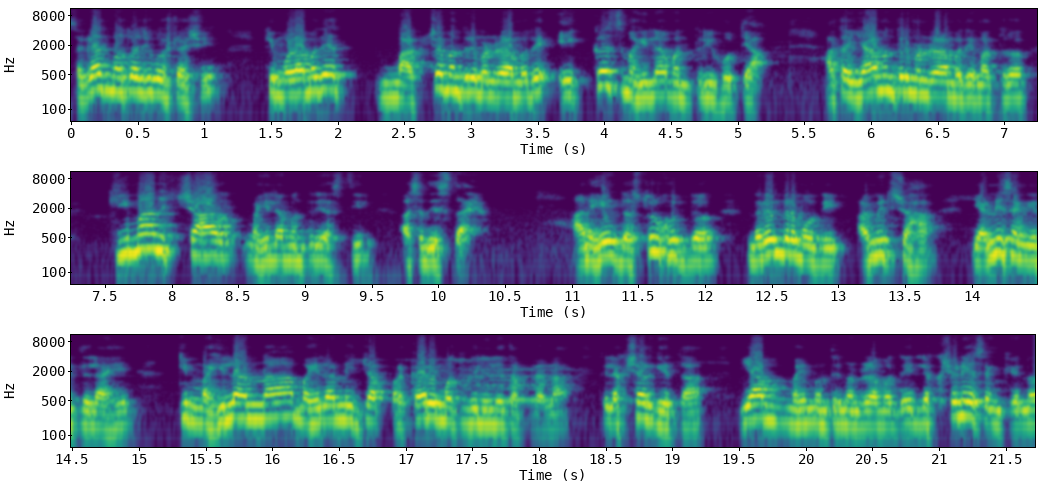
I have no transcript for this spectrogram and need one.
सगळ्यात महत्त्वाची गोष्ट अशी की मुळामध्ये मागच्या मंत्रिमंडळामध्ये एकच महिला मंत्री होत्या. आता या मंत्रिमंडळामध्ये मात्र किमान चार महिला मंत्री असतील असं दिसत आहे. आणि हे दस्तूर खुद्द नरेंद्र मोदी अमित शहा यांनी सांगितलेलं आहे की महिलांना महिलांनी ज्या प्रकारे मत दिलेले आहेत आपल्याला ते लक्षात घेता या महि- मंत्रिमंडळामध्ये लक्षणीय संख्येनं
